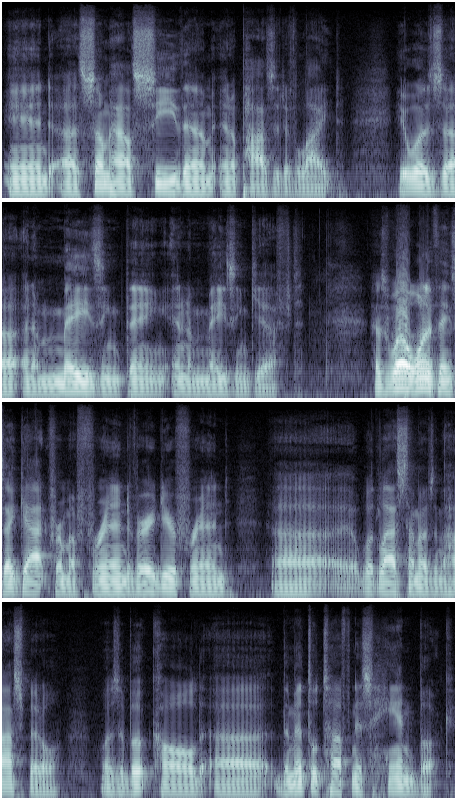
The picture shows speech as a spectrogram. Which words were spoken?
and uh, somehow see them in a positive light. It was uh, an amazing thing and an amazing gift. As well, one of the things I got from a friend, a very dear friend, uh, well, last time I was in the hospital, was a book called uh, The Mental Toughness Handbook.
